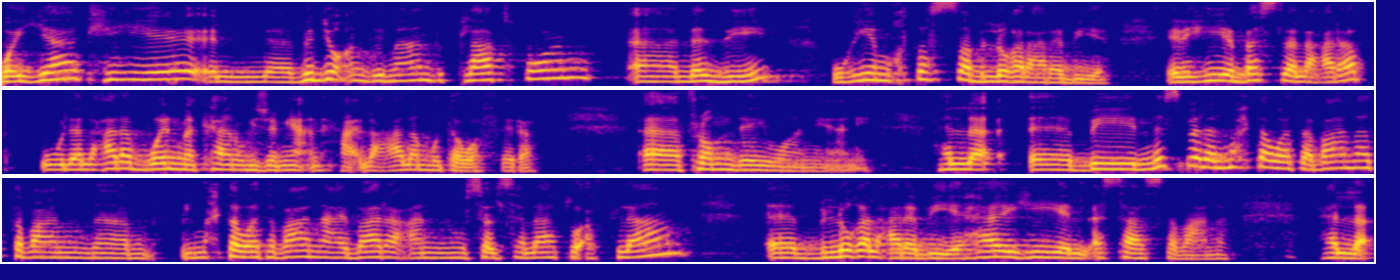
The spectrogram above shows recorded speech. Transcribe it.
وياك هي ال video on demand platform ل Zee وهي مختصة باللغة العربية. يعني هي بس للعرب وللعرب وين ما كانوا بجميع أنحاء العالم متوفرة from day 1 يعني. هلأ uh, بالنسبة للمحتوى تبعنا طبعا uh, المحتوى تبعنا عبارة عن مسلسلات وأفلام uh, باللغة العربية. هاي هي الأساس تبعنا. هلأ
